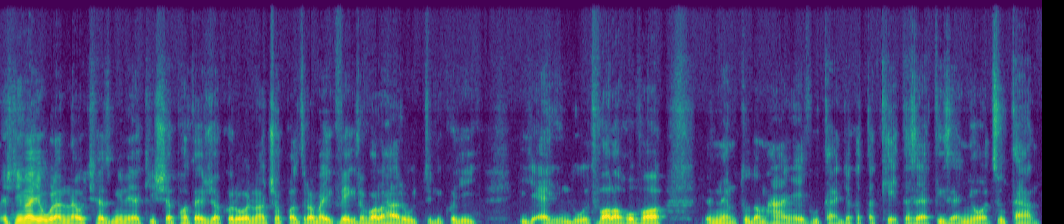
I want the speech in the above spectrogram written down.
és nyilván jó lenne, hogyha ez minél kisebb hatást gyakorolna a csapatra, amelyik végre valahára úgy tűnik, hogy így, így elindult valahova, nem tudom hány év után, gyakorlatilag 2018 után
